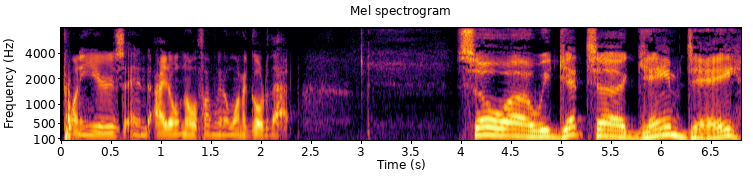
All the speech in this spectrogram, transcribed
20 years, and I don't know if I'm going to want to go to that. So uh, we get to game day,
